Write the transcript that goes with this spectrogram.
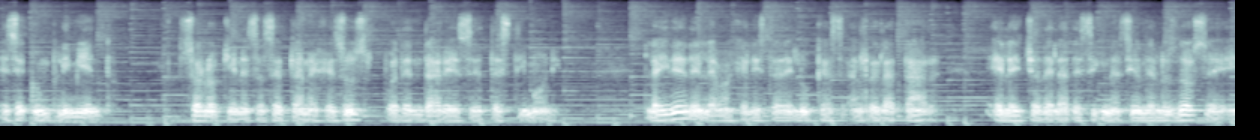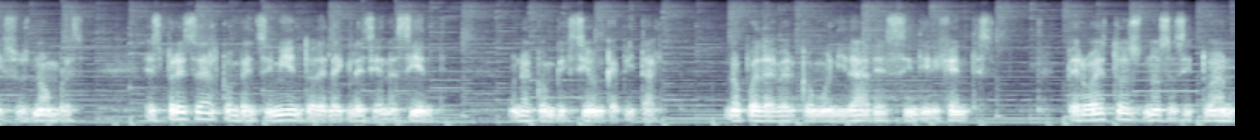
ese cumplimiento. Solo quienes aceptan a Jesús pueden dar ese testimonio. La idea del evangelista de Lucas al relatar el hecho de la designación de los doce y sus nombres expresa el convencimiento de la iglesia naciente, una convicción capital. No puede haber comunidades sin dirigentes, pero estos no se sitúan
